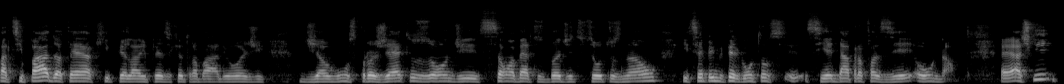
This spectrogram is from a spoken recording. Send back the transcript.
participado até aqui pela empresa que eu trabalho hoje de alguns projetos onde são abertos budgets, outros não, e sempre me perguntam se, se dá para fazer ou não. É, acho que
